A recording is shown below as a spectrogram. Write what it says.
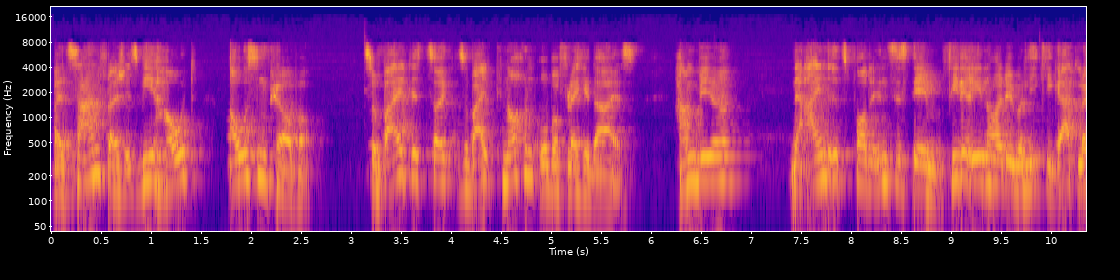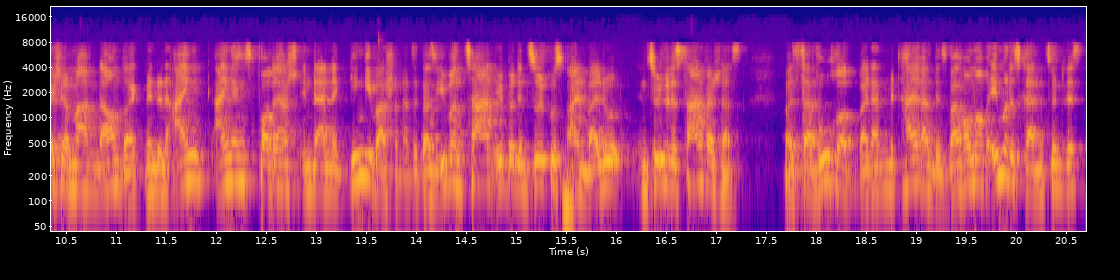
weil Zahnfleisch ist wie Haut Außenkörper. Sobald das Zeug, sobald Knochenoberfläche da ist, haben wir eine Eintrittspforte ins System. Viele reden heute über Leaky Gut, Löcher im Magen-Darm-Trakt. Wenn du eine Eingangspforte hast in deine Gingiva schon, also quasi über den Zahn, über den Zirkus rein, weil du entzündetes Zahnfleisch hast, weil es da wuchert, weil dann Metallrand ist, warum auch immer das gerade entzündet ist,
